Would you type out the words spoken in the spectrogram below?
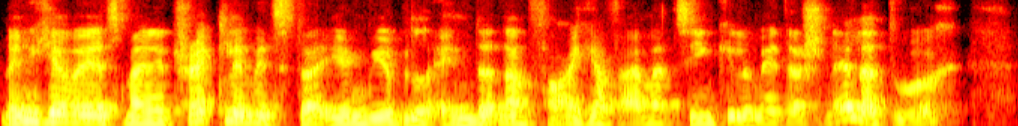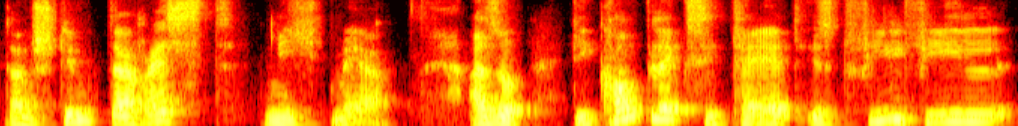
Wenn ich aber jetzt meine Track Limits da irgendwie ein bisschen ändere, dann fahre ich auf einmal 10 Kilometer schneller durch, dann stimmt der Rest nicht mehr. Also die Komplexität ist viel, viel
